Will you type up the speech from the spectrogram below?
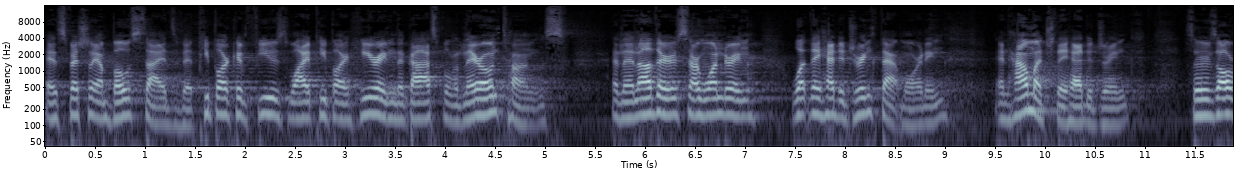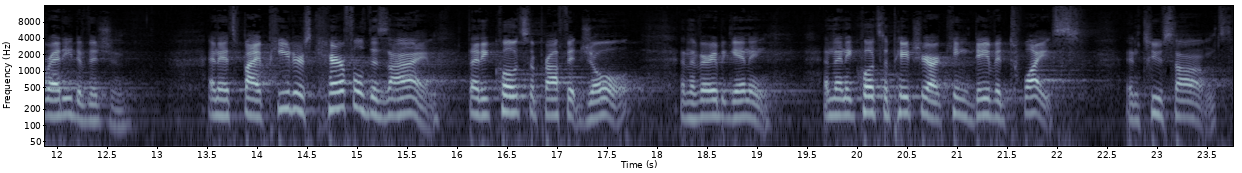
and, especially on both sides of it. People are confused why people are hearing the gospel in their own tongues. And then others are wondering what they had to drink that morning and how much they had to drink. So there's already division. And it's by Peter's careful design that he quotes the prophet Joel in the very beginning. And then he quotes the patriarch King David twice in two Psalms.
